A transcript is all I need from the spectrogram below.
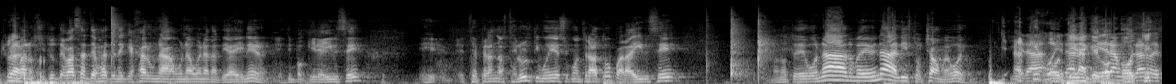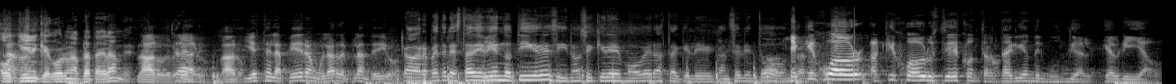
Claro. Hermano, si tú te vas antes vas a tener que dejar una, una buena cantidad de dinero. El tipo quiere irse, eh, está esperando hasta el último día de su contrato para irse. No, no te debo nada, no me debe nada, listo, chao, me voy. Y ¿A era- era? O la tiene, que, o, cobrar una plata grande. Claro, de repente, Claro. claro. Y esta es la piedra angular del plan, te digo. Claro, de repente le está debiendo Tigres y no se quiere mover hasta que le cancelen todo. ¿Y a qué jugador, a qué jugador ustedes contratarían del mundial que ha brillado?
